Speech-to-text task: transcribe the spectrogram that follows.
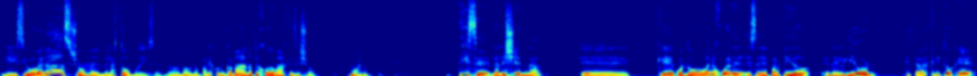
Y si vos ganás, yo me, me las tomo, dice. No, no, no parezco nunca más, no te jodo más, qué sé yo. Bueno. Dice la leyenda eh, que cuando van a jugar ese partido, en el guion estaba escrito que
